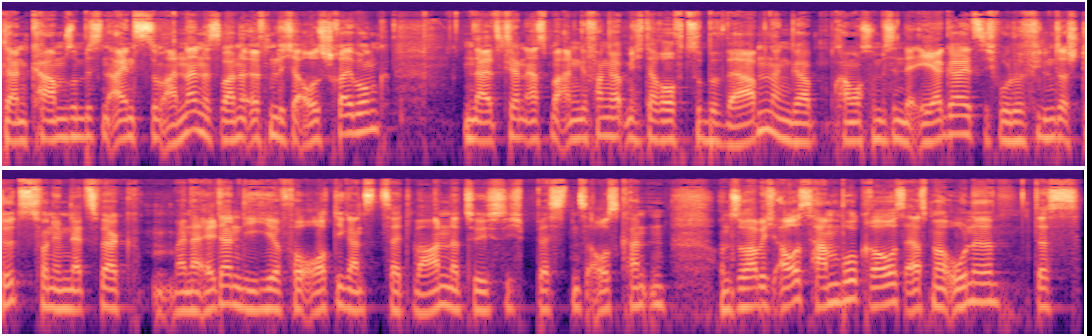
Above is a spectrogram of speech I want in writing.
dann kam so ein bisschen eins zum anderen. Es war eine öffentliche Ausschreibung. Und als ich dann erstmal angefangen habe, mich darauf zu bewerben, dann gab, kam auch so ein bisschen der Ehrgeiz. Ich wurde viel unterstützt von dem Netzwerk meiner Eltern, die hier vor Ort die ganze Zeit waren, natürlich sich bestens auskannten. Und so habe ich aus Hamburg raus, erstmal ohne dass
